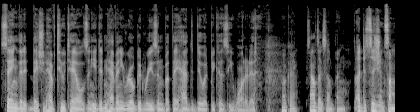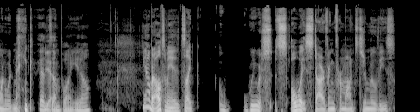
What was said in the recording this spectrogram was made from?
saying that it, they should have two tails and he didn't have any real good reason but they had to do it because he wanted it Okay. Sounds like something, a decision someone would make at Yeah. some point, you know? Yeah, but ultimately, it's like we were s- always starving for monster movies,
